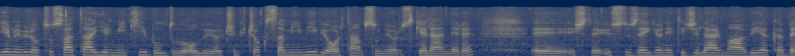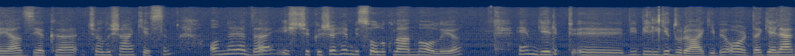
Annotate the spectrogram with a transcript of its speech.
21-30 hatta 22'yi bulduğu oluyor. Çünkü çok samimi bir ortam sunuyoruz gelenlere. E, işte üst düzey yöneticiler, mavi yaka, beyaz yaka çalışan kesim. Onlara da iş çıkışı hem bir soluklanma oluyor. Hem gelip e, bir bilgi durağı gibi orada gelen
